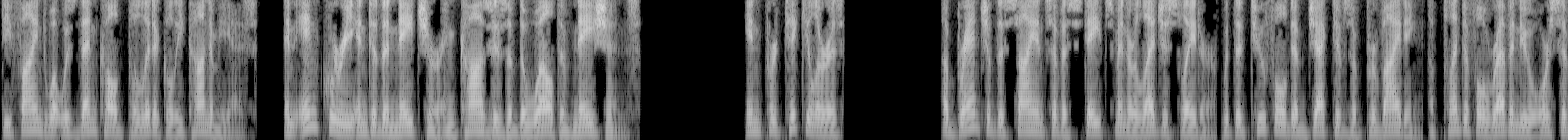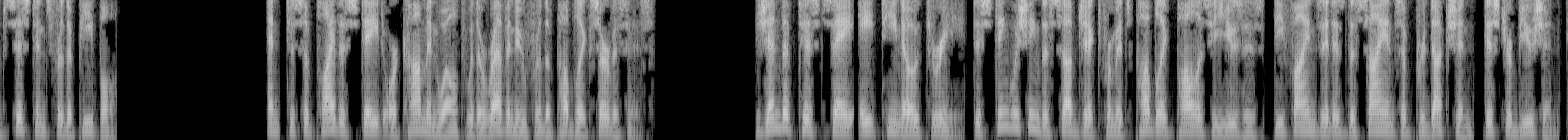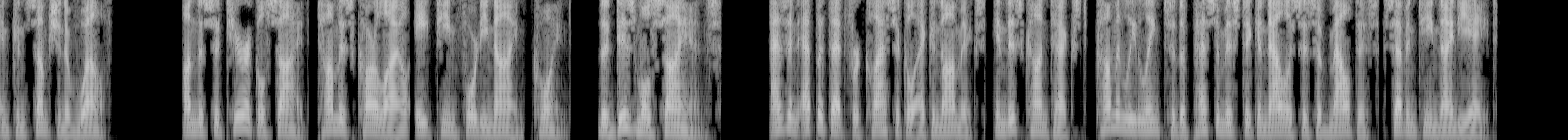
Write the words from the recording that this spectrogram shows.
defined what was then called political economy as an inquiry into the nature and causes of the wealth of nations, in particular as a branch of the science of a statesman or legislator with the twofold objectives of providing a plentiful revenue or subsistence for the people and to supply the state or commonwealth with a revenue for the public services. Jean-Baptiste Say (1803), distinguishing the subject from its public policy uses, defines it as the science of production, distribution, and consumption of wealth. On the satirical side, Thomas Carlyle (1849) coined the dismal science as an epithet for classical economics, in this context, commonly linked to the pessimistic analysis of Malthus 1798.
